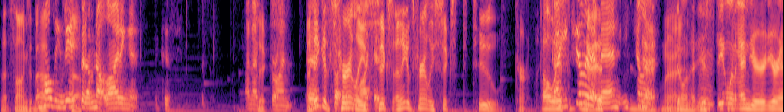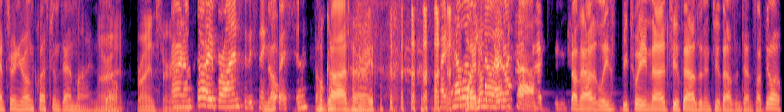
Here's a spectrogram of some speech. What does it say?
That song's about. I'm holding this, but I'm not lighting it because I know Six. Brian. I uh, think it's Scott currently like it. six. I think it's currently six to two. Currently. Oh, Oh, you're killing yeah, it, man. You're killing yeah, it. You're Alright. killing it. You're Mm. stealing and you're you're answering your own questions and mine. All so right, Brian's turn. All right, I'm sorry, Brian, for this next Nope. question. oh god, all right. Right, how well Well, do you know, know I know Avatar? Mad Max didn't come out at least between uh, 2000 and 2010, so I feel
